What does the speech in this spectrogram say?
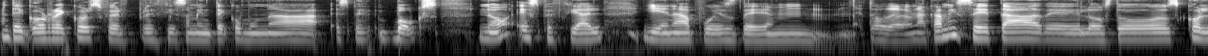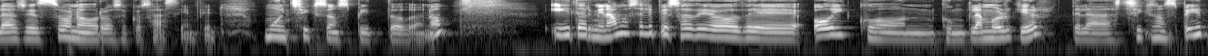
de Go Records fue precisamente como una box, ¿no? Especial, llena pues de, mm, de todo, de una camiseta, de los dos collages sonoros y cosas así, en fin. Muy Chicks on Speed todo, ¿no? Y terminamos el episodio de hoy con, con Glamour Gear de las Chicks on Speed.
